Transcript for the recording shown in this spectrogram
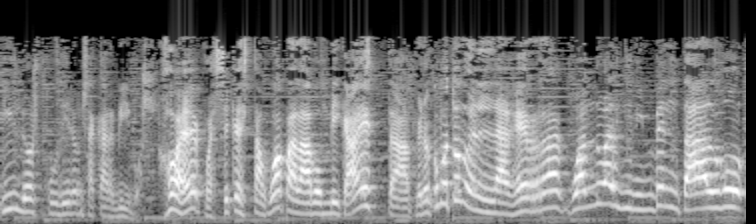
y los pudieron sacar vivos. Joder, pues sí que está guapa la bombica esta, pero como todo en la guerra, cuando alguien inventa algo,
